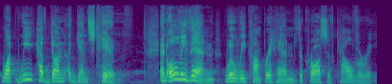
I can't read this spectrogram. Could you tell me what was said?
what we have done against him. And only then will we comprehend the cross of Calvary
